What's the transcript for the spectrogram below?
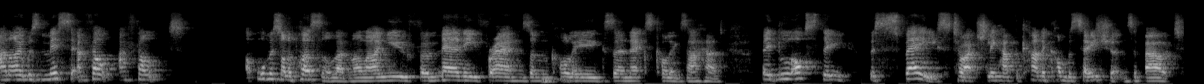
and I was missing. I felt I felt almost on a personal level, and I knew for many friends and mm-hmm. colleagues and ex-colleagues I had, they'd lost the the space to actually have the kind of conversations about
